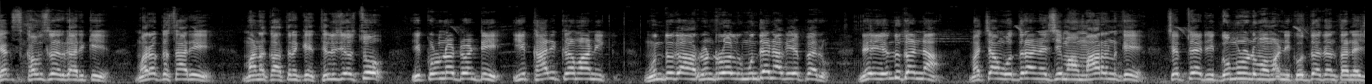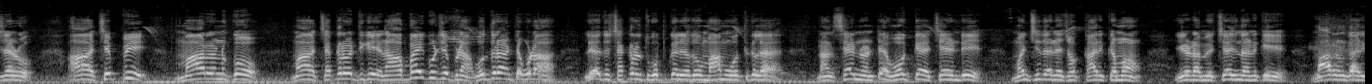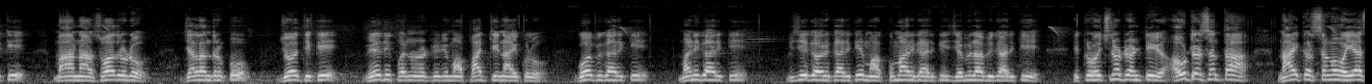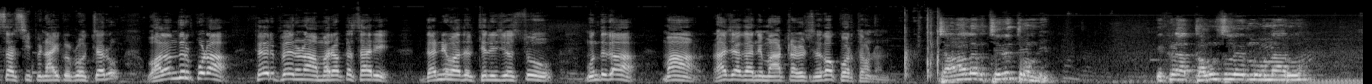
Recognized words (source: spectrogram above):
ఎక్స్ కౌన్సిలర్ గారికి మరొకసారి మనకు అతనికి తెలియజేస్తూ ఇక్కడ ఉన్నటువంటి ఈ కార్యక్రమాన్ని ముందుగా రెండు రోజులకు ముందే నాకు చెప్పారు. నేను ఎందుకన్నా మచ్చాం వద్దురా అనేసి మా మారన్కి చెప్తే నీ గమ్మునుండు మామ నీకు వద్దు అదంతా అనేసినాడు. ఆ చెప్పి మారన్కు మా చక్రవర్తికి నా అబ్బాయి కూడా చెప్పిన వద్దురా అంటే కూడా లేదు చక్రవర్తి ఒప్పుకోలేదు మామ ఒత్తుకలే నాకు చేయండి అంటే ఓకే చేయండి మంచిది అనేసి ఒక కార్యక్రమం. ఈడ మీరు చేసిన దానికి మారన్ గారికి మా నా సోదరుడు జలంధ్రకు జ్యోతికి వేదిక పని ఉన్నటువంటి మా పార్టీ నాయకులు గోపి గారికి మణి గారికి విజయ్ గౌరి గారికి మా కుమారి గారికి జమిలాబి గారికి ఇక్కడ వచ్చినటువంటి అవుటర్స్ అంతా నాయకుల సంఘం వైఎస్ఆర్సీపీ నాయకులు కూడా వచ్చారు. వాళ్ళందరూ కూడా పేరు పేరున మరొకసారి ధన్యవాదాలు తెలియజేస్తూ ముందుగా మా రాజా గారిని మాట్లాడాల్సిందిగా కోరుతా ఉన్నాను. చాలా చరిత్ర ఉంది. ఇక్కడ కౌన్సిలర్లు ఉన్నారు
